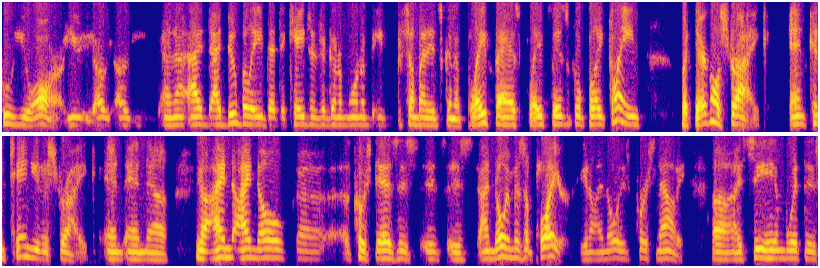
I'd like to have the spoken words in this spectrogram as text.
who you are. You are, are and I, I do believe that the Cajuns are going to want to be somebody that's going to play fast, play physical, play clean, but they're going to strike and continue to strike. And and uh, you know, I I know uh, Coach Des is, is is I know him as a player. You know, I know his personality. Uh, I see him with his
